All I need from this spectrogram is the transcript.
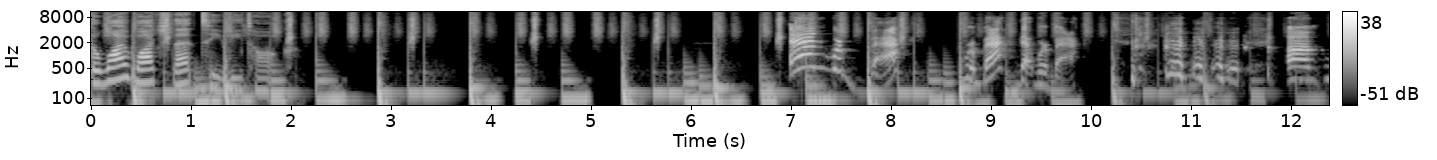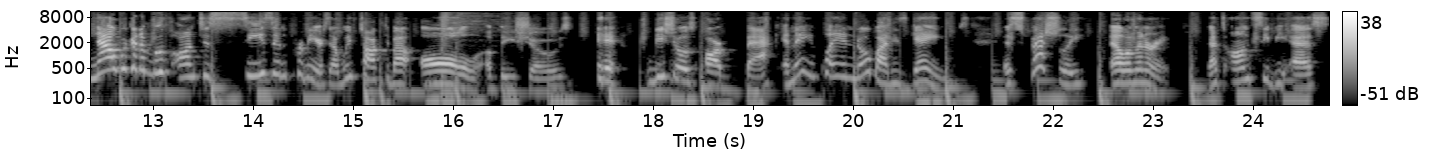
The Why Watch That TV Talk. And we're back. We're back that we're back. um, now we're going to move on to season premieres. Now, we've talked about all of these shows. these shows are back and they ain't playing nobody's games, especially Elementary. That's on CBS.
